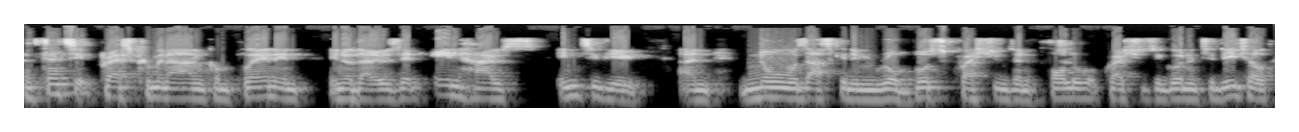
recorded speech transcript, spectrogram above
pathetic press coming out and complaining, you know, that it was an in-house interview and no one was asking him robust questions and follow-up questions and going into detail.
